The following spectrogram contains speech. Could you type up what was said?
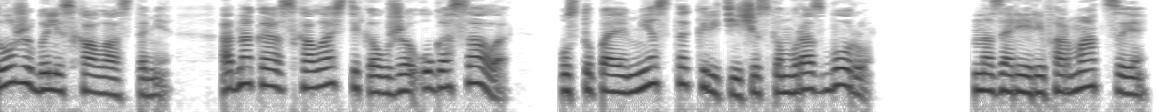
тоже были схоластами, однако схоластика уже угасала, уступая место критическому разбору. На заре реформации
